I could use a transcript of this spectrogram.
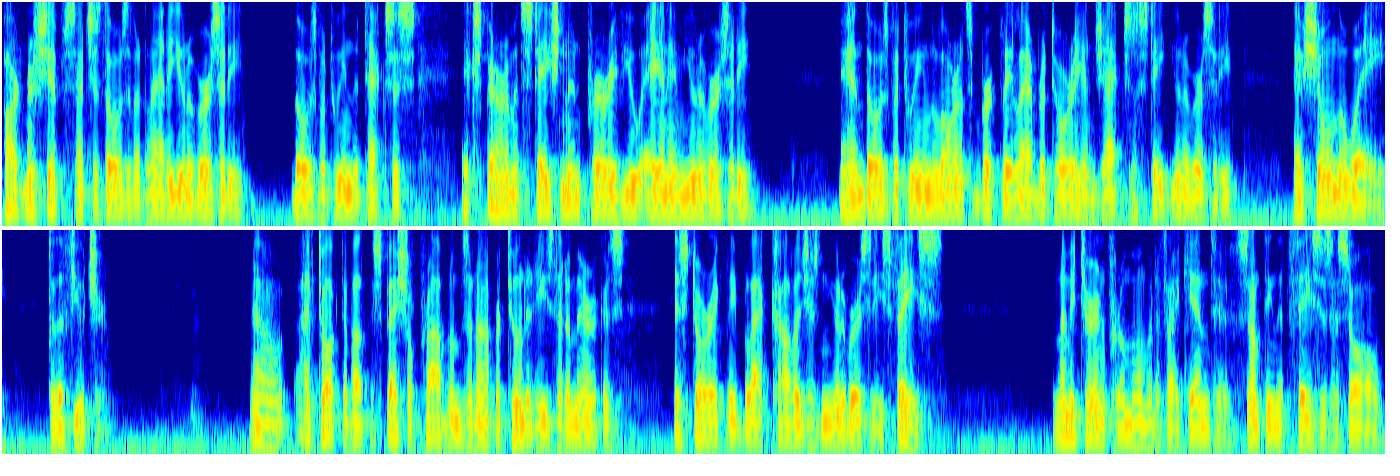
Partnerships such as those of Atlanta University, those between the Texas Experiment Station and Prairie View A&M University, and those between Lawrence Berkeley Laboratory and Jackson State University have shown the way to the future. Now, I've talked about the special problems and opportunities that America's historically black colleges and universities face. Let me turn for a moment, if I can, to something that faces us all,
